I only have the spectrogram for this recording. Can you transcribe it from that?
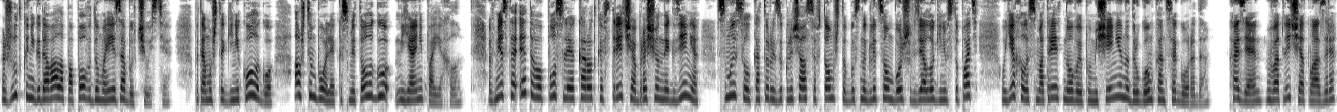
жутко негодовала по поводу моей забывчивости. Потому что гинекологу, а уж тем более косметологу, я не поехала. Вместо этого, после короткой встречи, обращенной к Дене, смысл, который заключался в том, чтобы с наглецом больше в диалоге не вступать, уехала смотреть новые помещения на другом конце города. Хозяин, в отличие от Лазаря,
